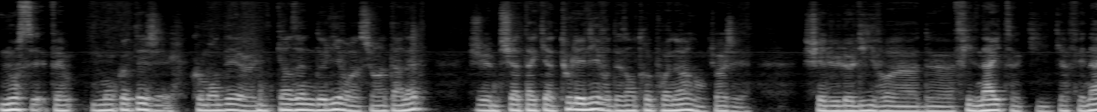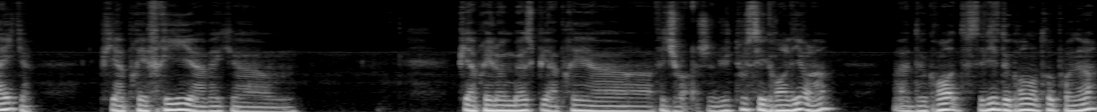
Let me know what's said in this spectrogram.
Nous, c'est, de mon côté, j'ai commandé euh, une quinzaine de livres sur Internet. Je me suis attaqué à tous les livres des entrepreneurs. Donc, tu vois, j'ai, j'ai lu le livre euh, de Phil Knight qui, a fait Nike. Puis après Free avec... puis après Elon Musk. Puis après... en fait, j'ai lu tous ces grands livres-là. De grands, ces livres de grands entrepreneurs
